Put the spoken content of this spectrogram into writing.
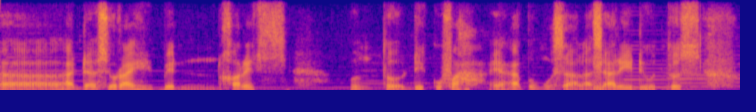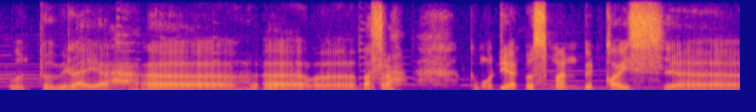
uh, ada Suraih bin Kharis untuk di Kufah ya Abu Musa al Asyari diutus untuk wilayah uh, uh, Basrah. Kemudian Utsman bin Qais uh,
